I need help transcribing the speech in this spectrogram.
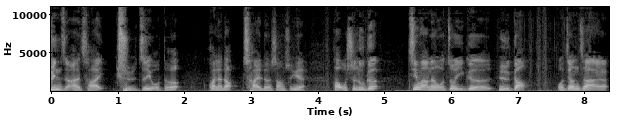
君子爱财，取之有德。欢迎来到财德商学院。好，我是陆哥。今晚呢，我做一个预告，我将在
